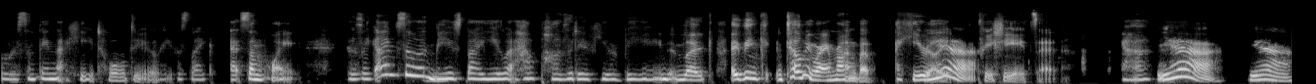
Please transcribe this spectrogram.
It was something that he told you. He was like, at some point, he was like, I'm so amazed by you at how positive you're being. And like, I think, tell me where I'm wrong, but he really yeah. appreciates it. Yeah. Yeah. Yeah.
